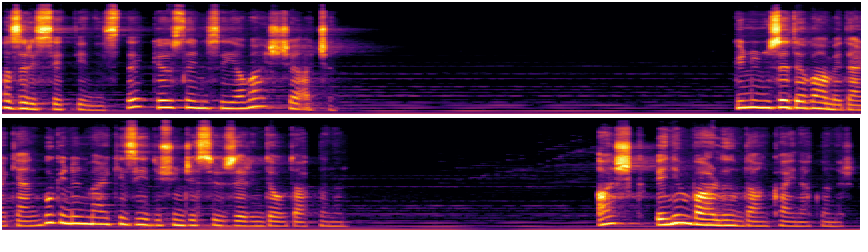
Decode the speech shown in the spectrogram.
Hazır hissettiğinizde gözlerinizi yavaşça açın. Gününüze devam ederken bugünün merkezi düşüncesi üzerinde odaklanın. Aşk benim varlığımdan kaynaklanır.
